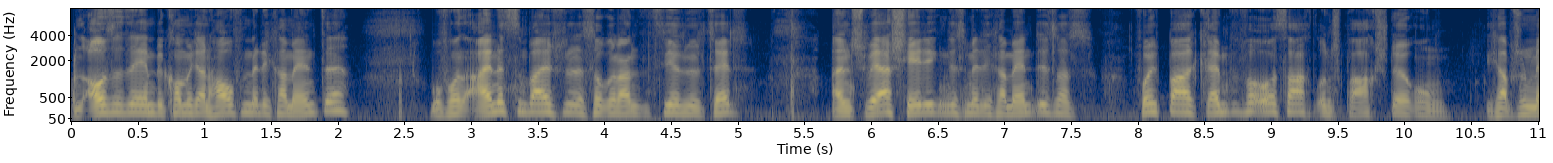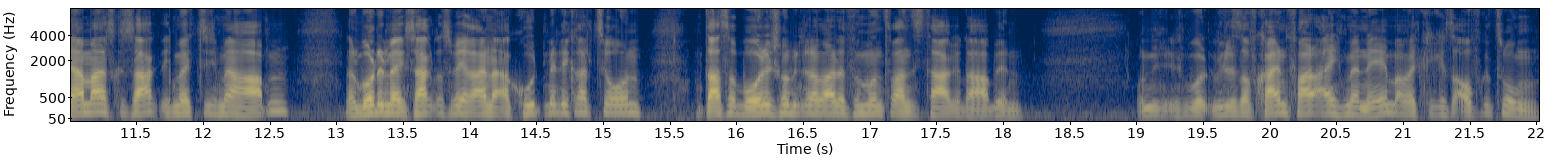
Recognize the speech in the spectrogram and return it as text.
Und außerdem bekomme ich einen Haufen Medikamente, wovon eines zum Beispiel das sogenannte Ziel Z ein schwer schädigendes Medikament ist, das furchtbare Krämpfe verursacht und Sprachstörungen. Ich habe schon mehrmals gesagt, ich möchte es nicht mehr haben. Dann wurde mir gesagt, das wäre eine Akutmedikation. Und das, obwohl ich schon mittlerweile 25 Tage da bin. Und ich will es auf keinen Fall eigentlich mehr nehmen, aber ich kriege es aufgezwungen.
